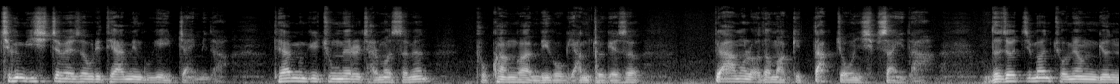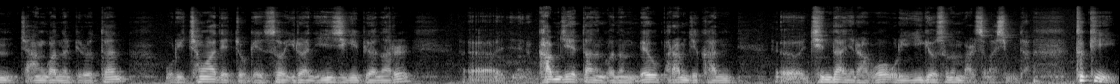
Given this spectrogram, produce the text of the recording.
지금 이 시점에서 우리 대한민국의 입장입니다. 대한민국이 중매를 잘못 서면 북한과 미국 양쪽에서 뺨을 얻어맞기 딱 좋은 십상이다. 늦었지만 조명균 장관을 비롯한 우리 청와대 쪽에서 이러한 인식의 변화를 어, 감지했다는 것은 매우 바람직한 어, 진단이라고 우리 이 교수는 말씀하십니다. 특히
